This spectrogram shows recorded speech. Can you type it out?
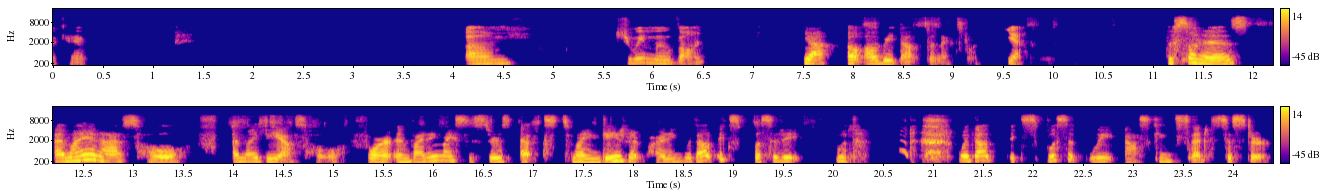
Okay. Um, should we move on? Yeah. Oh, I'll read out the next one. Yeah. This one is Am I an asshole? Am I the asshole for inviting my sister's ex to my engagement party without explicitly with, without explicitly asking said sister?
